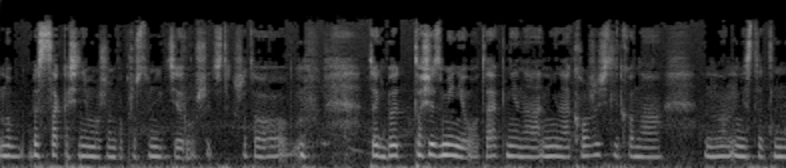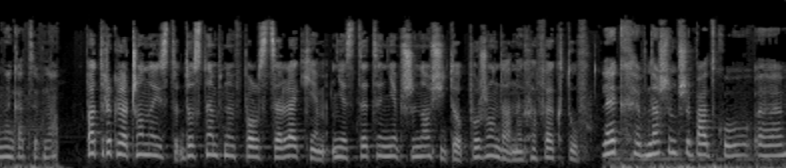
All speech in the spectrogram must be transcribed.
no, bez saka się nie możemy po prostu nigdzie ruszyć. Także to, to jakby to się zmieniło, tak? Nie na, nie na korzyść, tylko na no, niestety negatywna. Patryk leczony jest dostępnym w Polsce lekiem. Niestety nie przynosi to pożądanych efektów. Lek w naszym przypadku e,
